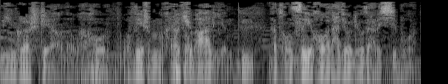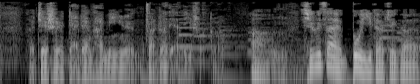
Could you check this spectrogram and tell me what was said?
民歌是这样的，然后我为什么还要去巴黎？嗯，他从此以后他就留在了西部，这是改变他命运转折点的一首歌。啊，其实，在布衣的这个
